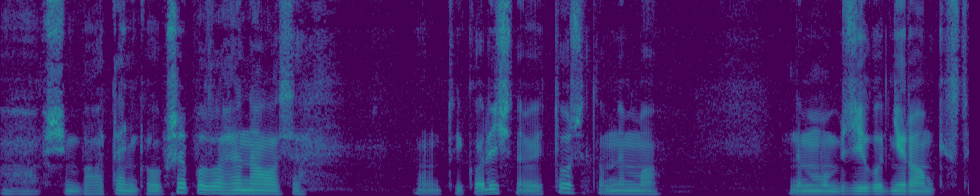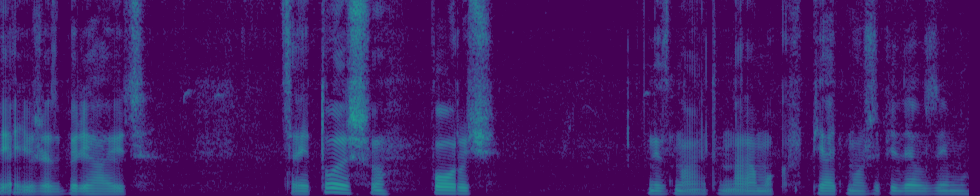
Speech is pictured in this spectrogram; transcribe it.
В общем, багатенько взагалі позагиналося. Вон той коричневий теж там нема. Нема бджіл одні рамки стоять, вже зберігаються. Це і той, що поруч. Не знаю, там на рамок 5 може піде в зиму.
